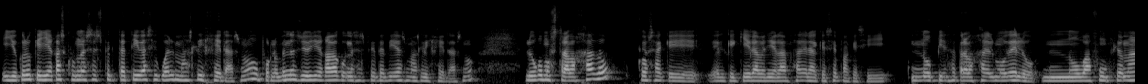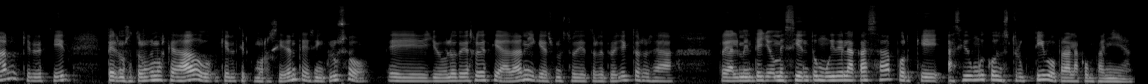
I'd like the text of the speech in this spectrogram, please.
yo creo que llegas con unas expectativas igual más ligeras, ¿no? o por lo menos yo llegaba con unas expectativas más ligeras. ¿no? Luego hemos trabajado, cosa que el que quiera venir a lanzadera que sepa que si no piensa trabajar el modelo no va a funcionar, quiero decir, pero nosotros nos hemos quedado, quiero decir, como residentes incluso. Eh, yo lo otro día se lo decía a Dani, que es nuestro director de proyectos, o sea, realmente yo me siento muy de la casa porque ha sido muy constructivo para la compañía.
